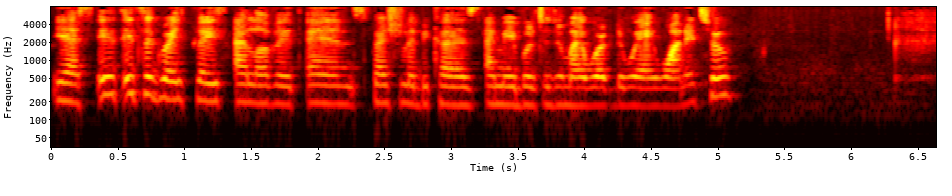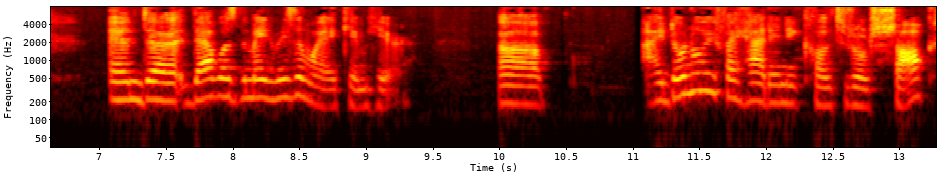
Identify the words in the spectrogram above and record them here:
Yes, it, it's a great place. I love it. And especially because I'm able to do my work the way I wanted to. And uh, that was the main reason why I came here. Uh, I don't know if I had any cultural shock.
